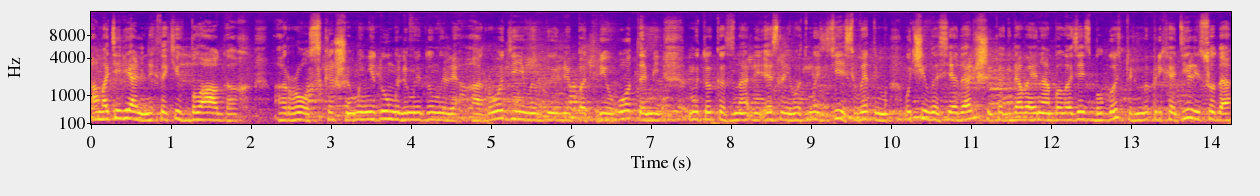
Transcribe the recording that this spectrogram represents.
о материальных таких благах, роскоши. Мы не думали, мы думали о родине, мы были патриотами. Мы только знали, если вот мы здесь, в этом училась я дальше, когда война была, здесь был госпиталь, мы приходили сюда,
